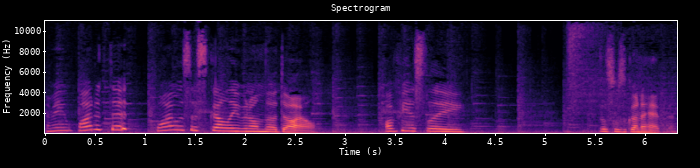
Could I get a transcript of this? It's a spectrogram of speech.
I mean, why did that. Why was the skull even on the dial? Obviously, this was gonna happen.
